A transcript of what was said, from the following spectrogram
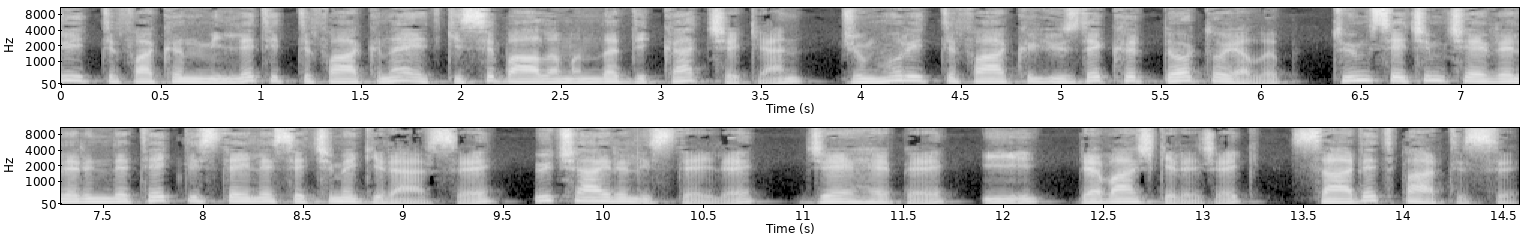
ittifakın Millet İttifakı'na etkisi bağlamında dikkat çeken, Cumhur İttifakı %44 oy alıp, tüm seçim çevrelerinde tek listeyle seçime girerse, 3 ayrı listeyle, CHP, İyi, Devaş Gelecek, Saadet Partisi.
